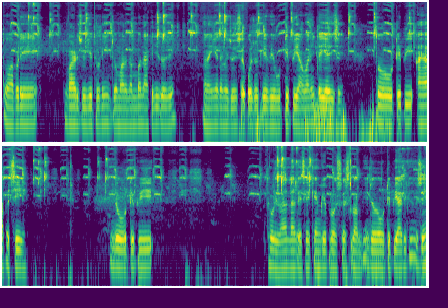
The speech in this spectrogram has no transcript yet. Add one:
તો આપણે વાટ જોઈએ થોડી, જો મારો નંબર નાખી દીધો છે, અને અહીંયા તમે જોઈ શકો છો કે હવે ઓટીપી આવવાની તૈયારી છે. તો ઓટીપી આવ્યા પછી, જો ઓટીપી થોડી વાર લાગે છે, કેમ કે પ્રોસેસ લાંબી, જો ઓટીપી આવી ગયો છે,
